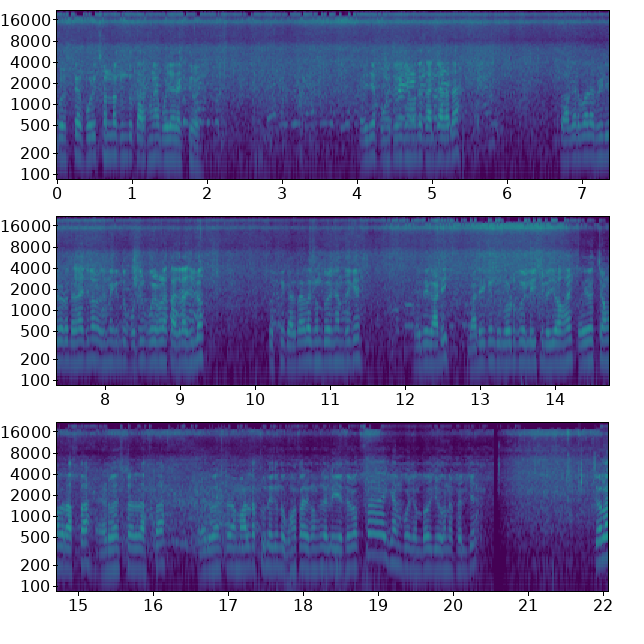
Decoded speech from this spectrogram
পরিষ্কার, পরিচ্ছন্ন কিন্তু কারখানায় বজায় রাখতে হয়। এই যে পৌঁছে গেছে আমাদের কাজ জায়গাটা তো আগের বারে ভিডিওটা দেখাচ্ছিলাম এখানে কিন্তু প্রচুর পরিমাণে কাজরা ছিল। তো সেই কাজরাগুলো কিন্তু এখান থেকে, এই যে গাড়ি গাড়ি কিন্তু লোড করে নিয়ে চলে যাওয়া হয়। এই হচ্ছে আমাদের রাস্তা অ্যাডভেস্টারের রাস্তা। অ্যাডভেস্টারের মালটা তুলে কিন্তু ঘোঁচায় নিয়ে যেতে হবে। এইখান পর্যন্ত, ওই যে ওখানে ফেলছে। চলো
